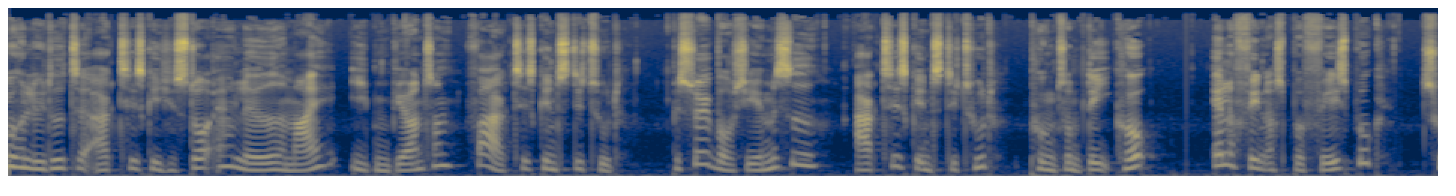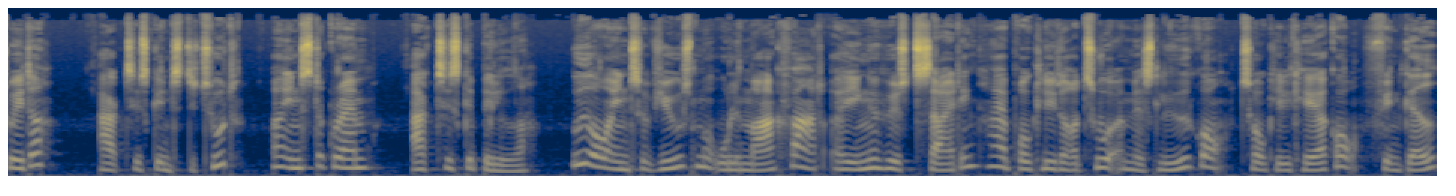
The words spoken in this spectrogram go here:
Du har lyttet til Arktiske Historier, lavet af mig, Iben Bjørnsson fra Arktisk Institut. Besøg vores hjemmeside arktiskinstitut.dk eller find os på Facebook, Twitter, Arktisk Institut og Instagram, Arktiske Billeder. Udover interviews med Ole Markfart og Inge Høst Seiding har jeg brugt litteratur af Mads Lidegaard, Torkild Kærgaard, Finn Gad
